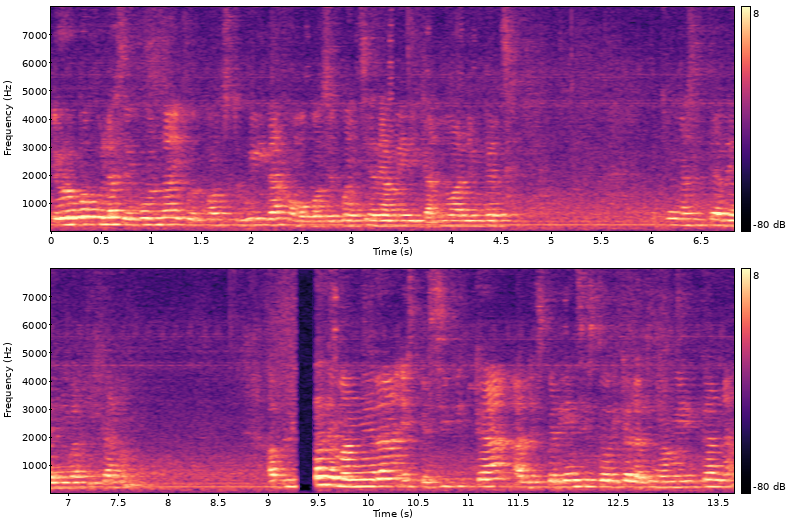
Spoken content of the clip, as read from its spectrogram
Europa fue la segunda y fue construida como consecuencia de América, no a la inversa. Aquí una cita de Aníbal Quijano. Aplicada de manera específica a la experiencia histórica latinoamericana,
